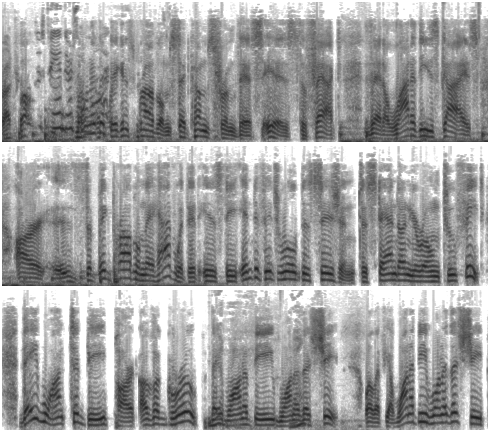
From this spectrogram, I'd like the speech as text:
Roger. Well, just saying there's a one of the biggest problems that comes from this is the fact that a lot of these guys are the big problem they have with it is the individual decision to stand on your own two feet. They want to be part of a group. They want to be one of the sheep. Well, if you want to be one of the sheep,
